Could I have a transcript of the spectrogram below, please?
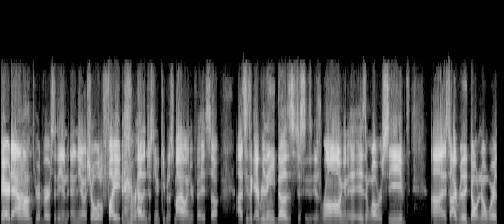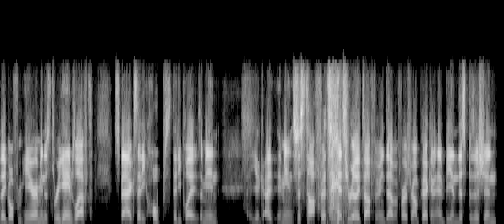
bear down through adversity and, and you know, show a little fight rather than just you know keeping a smile on your face. So uh, it seems like everything he does just is, is wrong and it isn't well received. Uh, so I really don't know where they go from here. I mean, there's three games left. Spag said he hopes that he plays. I mean, you, I, I, mean, it's just tough. It's it's really tough. I mean, to have a first round pick and, and be in this position,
